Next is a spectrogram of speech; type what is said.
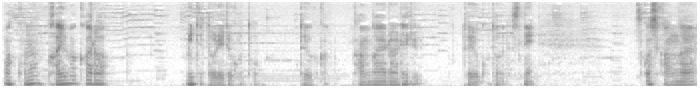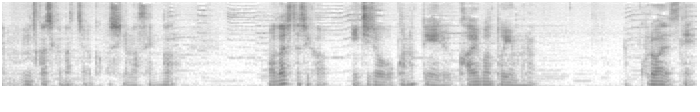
まあ、この会話から見て取れることというか考えられるということはですね、少し考え、難しくなっちゃうかもしれませんが、私たちが日常を行っている会話というもの、これはですね、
